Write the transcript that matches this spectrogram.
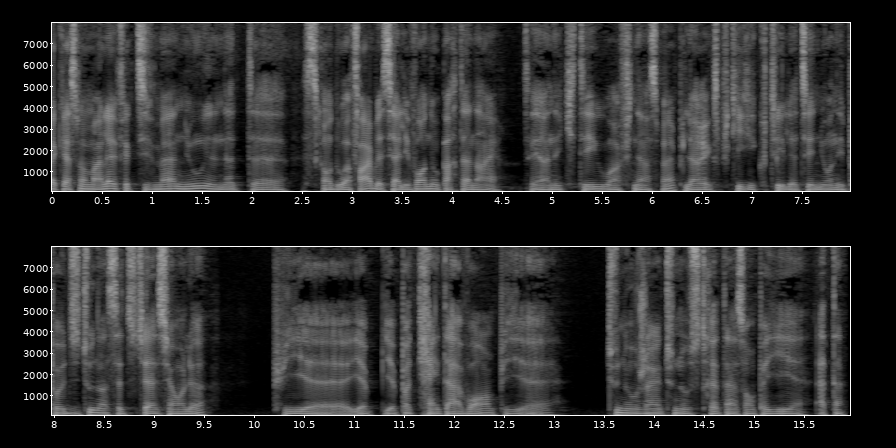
Fait qu'à ce moment-là, effectivement, nous, notre euh, ce qu'on doit faire, ben, c'est aller voir nos partenaires, en équité ou en financement, puis leur expliquer qu'écoutez, là, nous, on n'est pas du tout dans cette situation-là. Puis il euh, y, a, y, a, pas de crainte à avoir, puis euh, tous nos gens, tous nos sous-traitants sont payés à temps.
